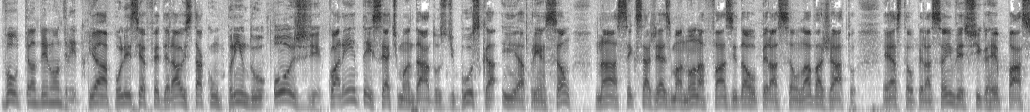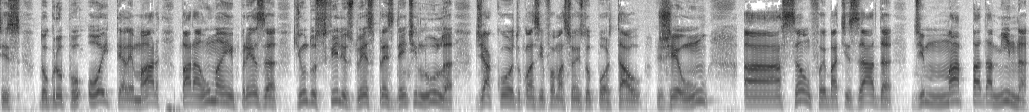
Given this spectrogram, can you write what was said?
voltando em Londrina. E a Polícia Federal está cumprindo hoje 47 mandados de busca e apreensão na 69 nona fase da Operação Lava Jato. Esta operação investiga repasses do grupo Oi Telemar para uma empresa de um dos filhos do ex-presidente Lula, de acordo acordo com as informações do portal G1, a ação foi batizada de Mapa da Mina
